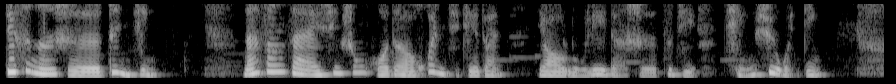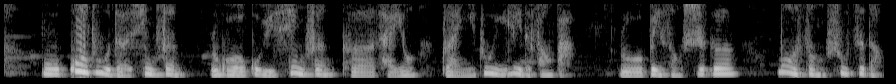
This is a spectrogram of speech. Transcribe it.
第四呢是镇静，男方在性生活的换季阶段要努力的使自己情绪稳定，不过度的兴奋。如果过于兴奋，可采用转移注意力的方法，如背诵诗歌、默诵数字等。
